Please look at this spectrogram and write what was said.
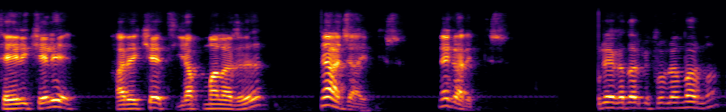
tehlikeli hareket yapmaları ne acayiptir. Ne gariptir. Buraya kadar bir problem var mı?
